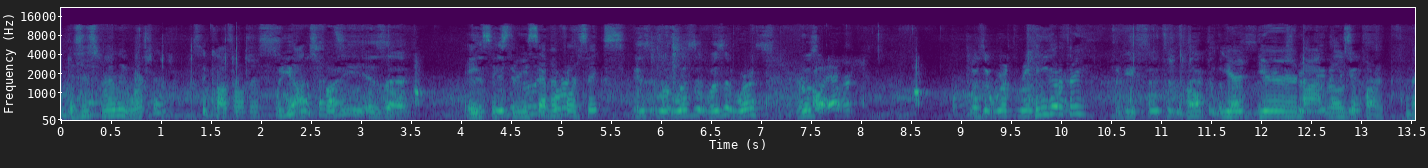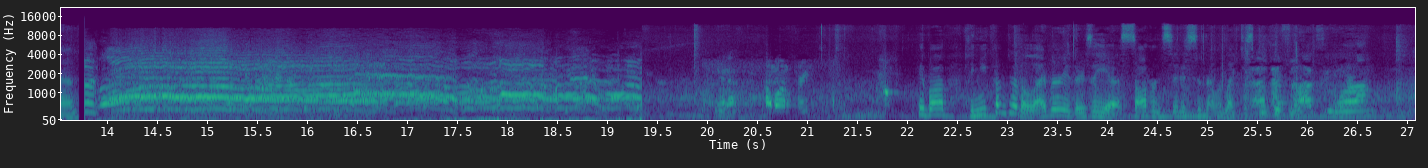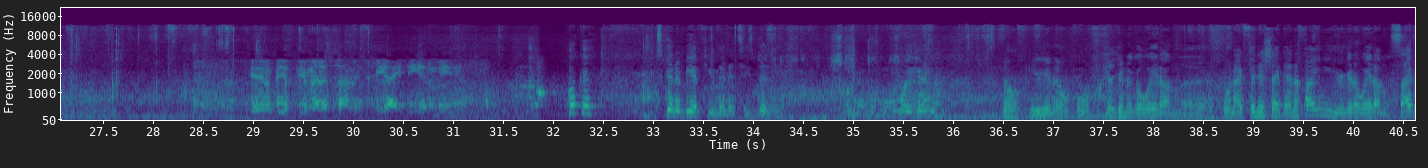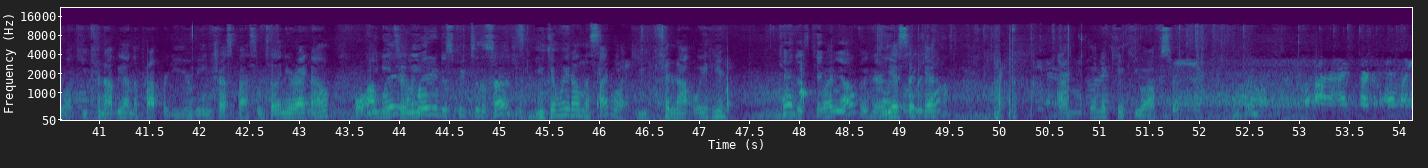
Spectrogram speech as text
Is this really worth it? Does it cause all this Well, you know what's nonsense? funny is that Eight is- it really seven worth- four six. Is, was it was it worth Rosa Go ahead. Parks? Was it worth Rosa Can you go to three? to be sent to the back of the You're bus you're not Rosa against? Park, man. I'm on three. Hey Bob, can you come to the library? There's a uh, sovereign citizen that would like to Uh, speak that's with an you. oxymoron. It'll be a few minutes. I'm in CID in a meeting. Okay, it's gonna be a few minutes. He's busy. We'll wait here. No, you're gonna you're gonna go wait on the. When I finish identifying you, you're gonna wait on the sidewalk. You cannot be on the property. You're being trespassed. I'm telling you right now. Well, you I'm, need wait, to I'm waiting to speak to the sergeant. You can wait on the sidewalk. You cannot wait here. You can't just kick me out of here. Yes, I can. I'm gonna kick you off, sir. on only.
